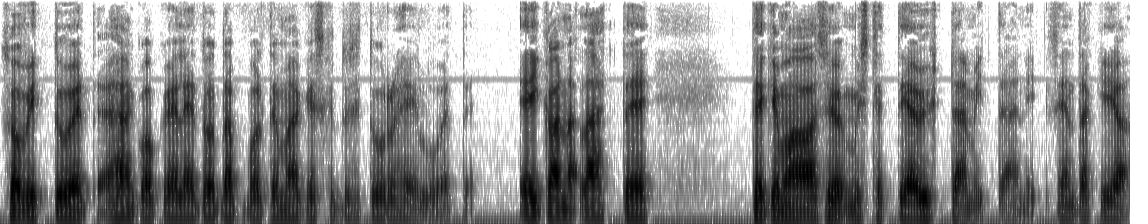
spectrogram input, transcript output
sovittu, että hän kokeilee tuota puolta ja mä keskityisin urheiluun, että ei kannata lähteä tekemään asioita, mistä et tiedä yhtään mitään, niin sen takia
